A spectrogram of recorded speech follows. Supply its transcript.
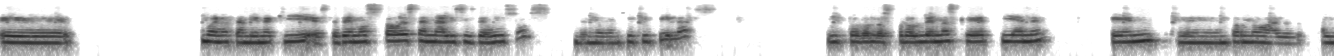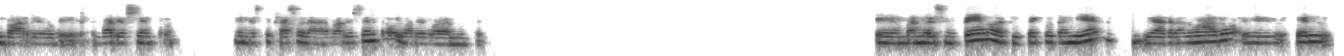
Eh, bueno, también aquí este, vemos todo este análisis de usos de nuevo en y todos los problemas que tienen en, en torno al, al barrio, de, barrio centro. En este caso era barrio centro y barrio Guadalupe. Eh, Manuel Centeno, arquitecto también, ya graduado, eh, él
